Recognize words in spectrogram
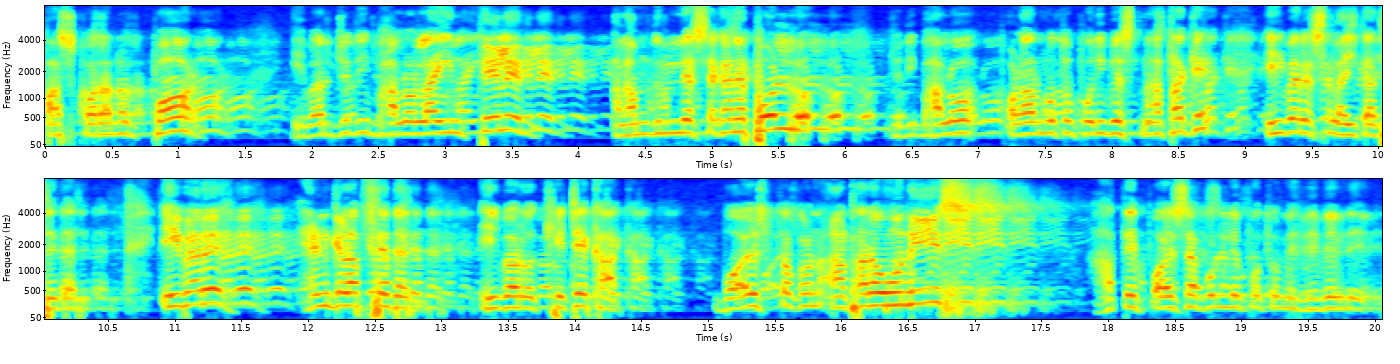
পাস করানোর পর, এবার যদি ভালো লাইন পেলেন, আলহামদুলিল্লাহ সেখানে পড়ল। যদি ভালো পড়ার মতো পরিবেশ না থাকে, এইবারে সেলাই কাজে দেন। এইবারে হ্যান্ড গ্লাভসে দেন। এইবারও খেটে খাক। বয়স তখন আঠারো, উনিশ। হাতে পয়সা পড়লে প্রথমে ভেবে নেবে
